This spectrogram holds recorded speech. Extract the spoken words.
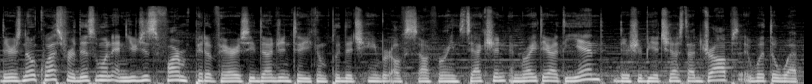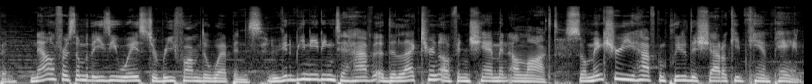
There's no quest for this one and you just farm Pit of Heresy dungeon till you complete the Chamber of Suffering section. And right there at the end, there should be a chest that drops with the weapon. Now for some of the easy ways to refarm the weapons. You're to be needing to have the Lectern of Enchantment unlocked. So make sure you have completed the Shadowkeep campaign.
